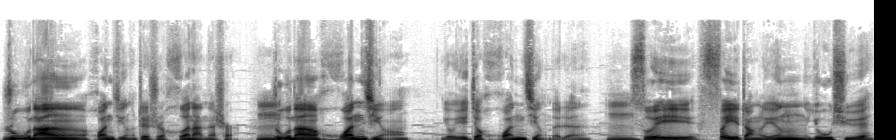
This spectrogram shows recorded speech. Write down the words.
汝南环景，这是河南的事儿。嗯。汝南环景有一个叫环景的人，嗯，随费长陵游学。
